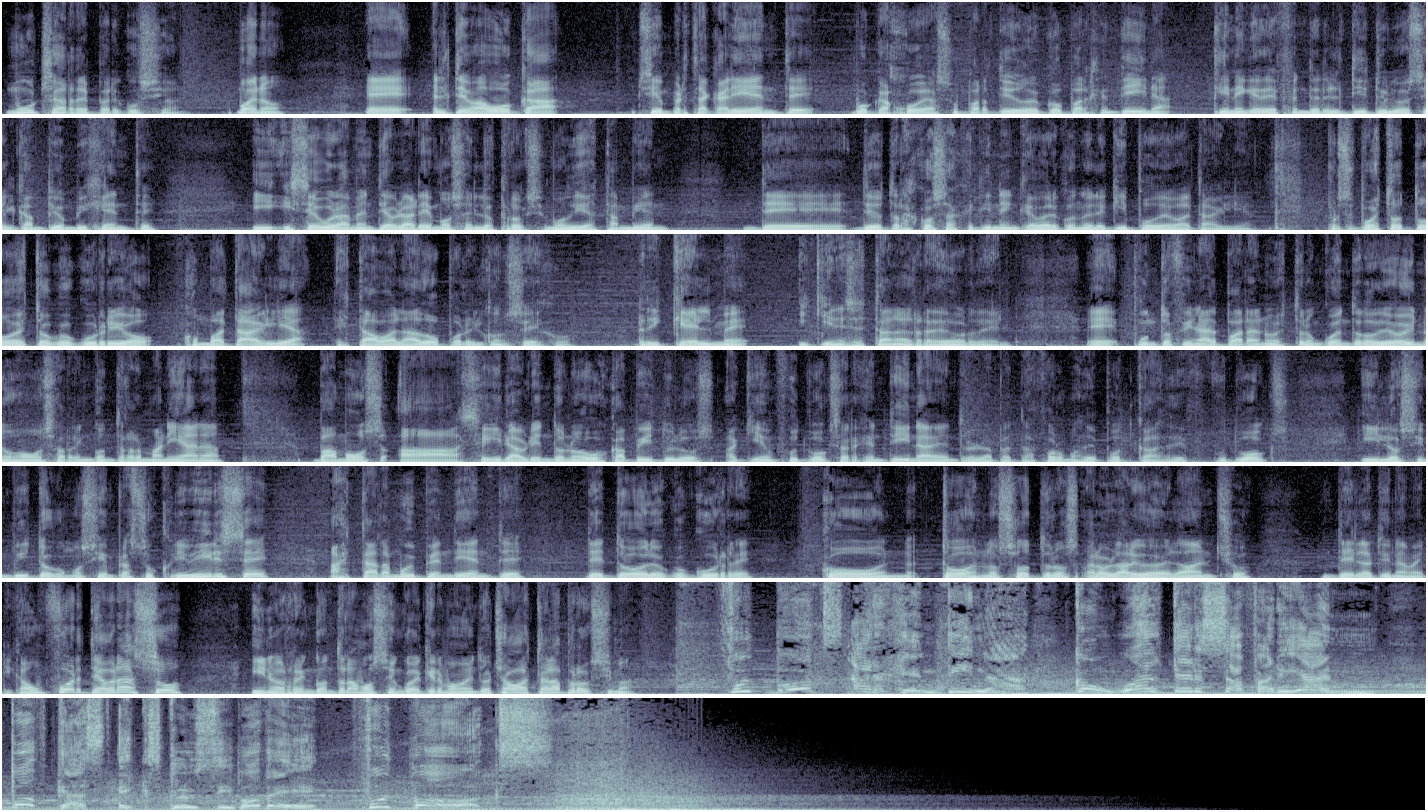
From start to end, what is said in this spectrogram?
mucha repercusión. Bueno, eh, el tema Boca siempre está caliente. Boca juega su partido de Copa Argentina, tiene que defender el título, es el campeón vigente. Y, seguramente hablaremos en los próximos días también de, otras cosas que tienen que ver con el equipo de Bataglia. Por supuesto, todo esto que ocurrió con Bataglia está avalado por el Consejo, Riquelme y quienes están alrededor de él. Eh, punto final para nuestro encuentro de hoy. Nos vamos a reencontrar mañana. Vamos a seguir abriendo nuevos capítulos aquí en Footbox Argentina, dentro de las plataformas de podcast de Footbox. Y los invito, como siempre, a suscribirse, a estar muy pendiente de todo lo que ocurre con todos nosotros a lo largo del ancho de Latinoamérica. Un fuerte abrazo y nos reencontramos en cualquier momento. Chao, hasta la próxima. Footbox Argentina con Walter Zafarian, podcast exclusivo de Footbox.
